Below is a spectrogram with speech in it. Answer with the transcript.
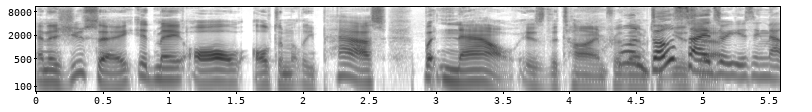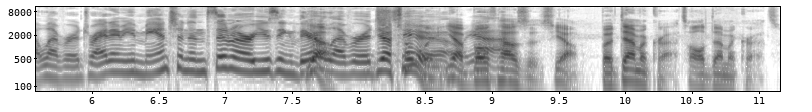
And as you say, it may all ultimately pass, but now is the time for well, them to use both sides that. are using that leverage, right? I mean, Manchin and Sinema are using their yeah. leverage yeah, too. Totally. Yeah, both houses. Yeah, but Democrats, all Democrats.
